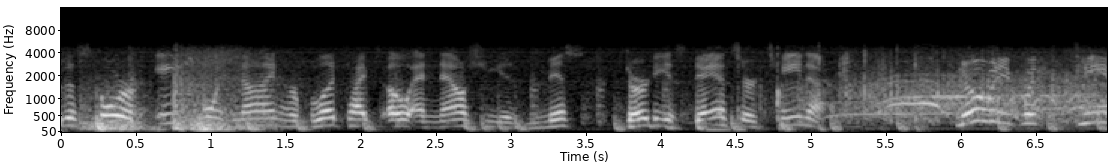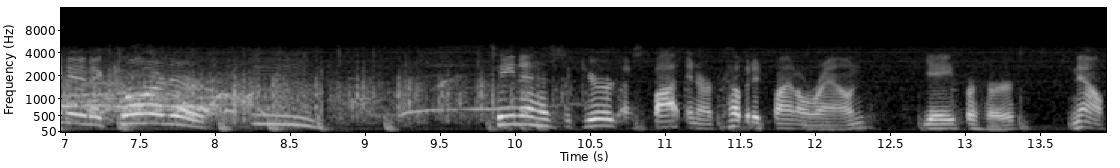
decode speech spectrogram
With a score of 8.9, her blood type's O, and now she is Miss Dirtiest Dancer, Tina. Nobody put Tina in a corner. Mm. Tina has secured a spot in our coveted final round. Yay for her. Now,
